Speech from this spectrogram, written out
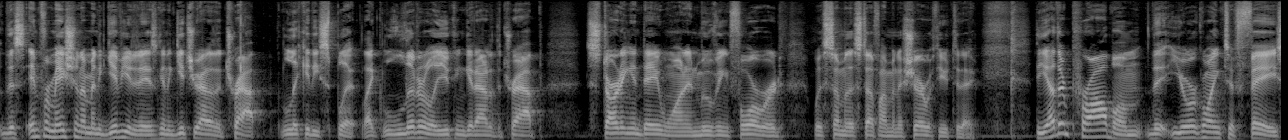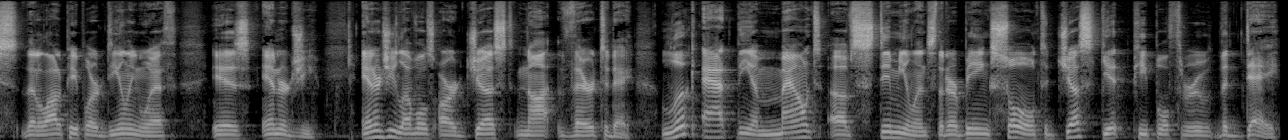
this information I'm going to give you today is going to get you out of the trap lickety split. Like literally, you can get out of the trap starting in day one and moving forward with some of the stuff I'm going to share with you today. The other problem that you're going to face that a lot of people are dealing with is energy energy levels are just not there today. Look at the amount of stimulants that are being sold to just get people through the day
